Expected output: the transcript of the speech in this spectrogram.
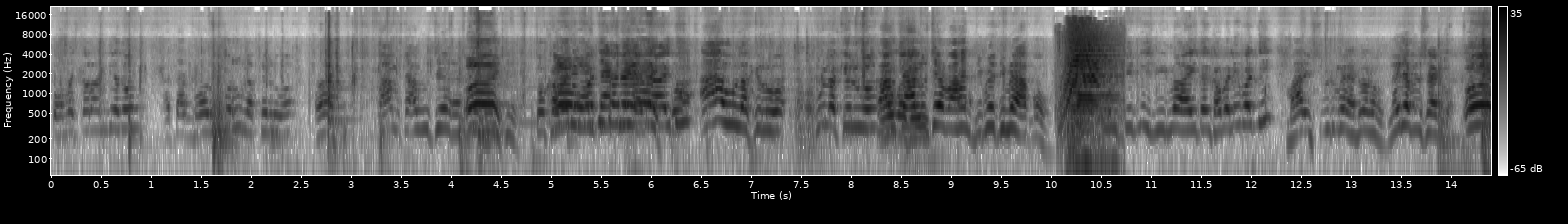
કોમ જ કરવાની દે તો. હા. ઓય, તો ખબર નહીં પડતી ચાકરી, તને, ઓય. આ હું લખેલું હું? લખેલું કામ ચાલુ છે વાહન ધીમે ધીમે આકો કેટલી સ્પીડમાં આવી તને ખબર નહીં પડતી? મારી સ્પીડમાં હેડવાનો લઈ લે પેલું સાઈડમાં ઓય,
